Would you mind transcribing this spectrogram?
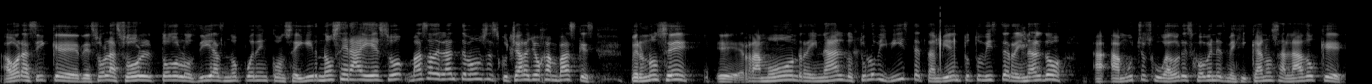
ahora sí que de sol a sol todos los días no pueden conseguir. ¿No será eso? Más adelante vamos a escuchar a Johan Vázquez, pero no sé, eh, Ramón, Reinaldo, tú lo viviste también, tú tuviste, Reinaldo, a muchos jugadores jóvenes mexicanos al lado que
